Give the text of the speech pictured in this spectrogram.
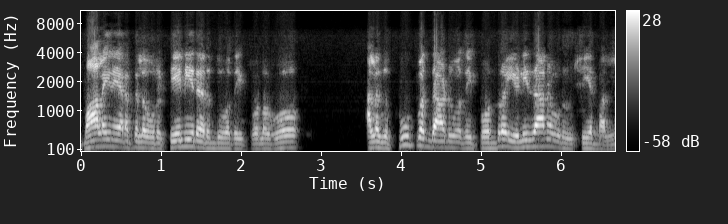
மாலை நேரத்துல ஒரு தேநீர் அருந்துவதை போலவோ அல்லது பூப்பந்தாடுவதை போன்றோ எளிதான ஒரு விஷயம் அல்ல.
